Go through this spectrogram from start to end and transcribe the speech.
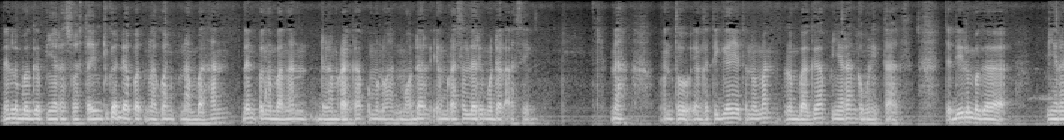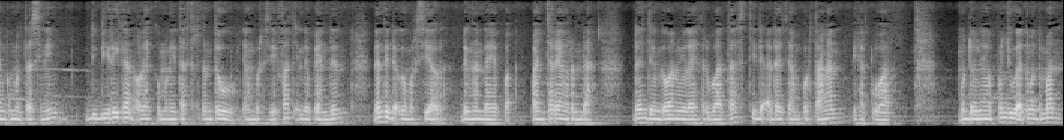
dan lembaga penyiaran swasta ini juga dapat melakukan penambahan dan pengembangan dalam rangka pemenuhan modal yang berasal dari modal asing. Nah, untuk yang ketiga ya teman-teman, lembaga penyiaran komunitas. Jadi lembaga penyiaran komunitas ini didirikan oleh komunitas tertentu yang bersifat independen dan tidak komersial dengan daya pancar yang rendah dan jangkauan wilayah terbatas tidak ada campur tangan pihak luar. Modalnya pun juga teman-teman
